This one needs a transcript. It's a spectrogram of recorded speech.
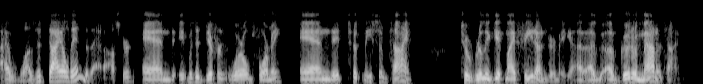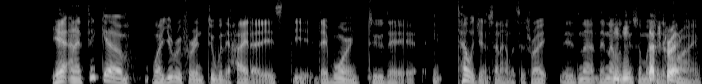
I wasn't dialed into that, Oscar, and it was a different world for me, and it took me some time to really get my feet under me, a, a, good amount of time. Yeah, and I think um, what you're referring to with the HIDTA is the they're more into the intelligence analysis, right? It's not they're not mm-hmm. looking so much That's at the correct. crime.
